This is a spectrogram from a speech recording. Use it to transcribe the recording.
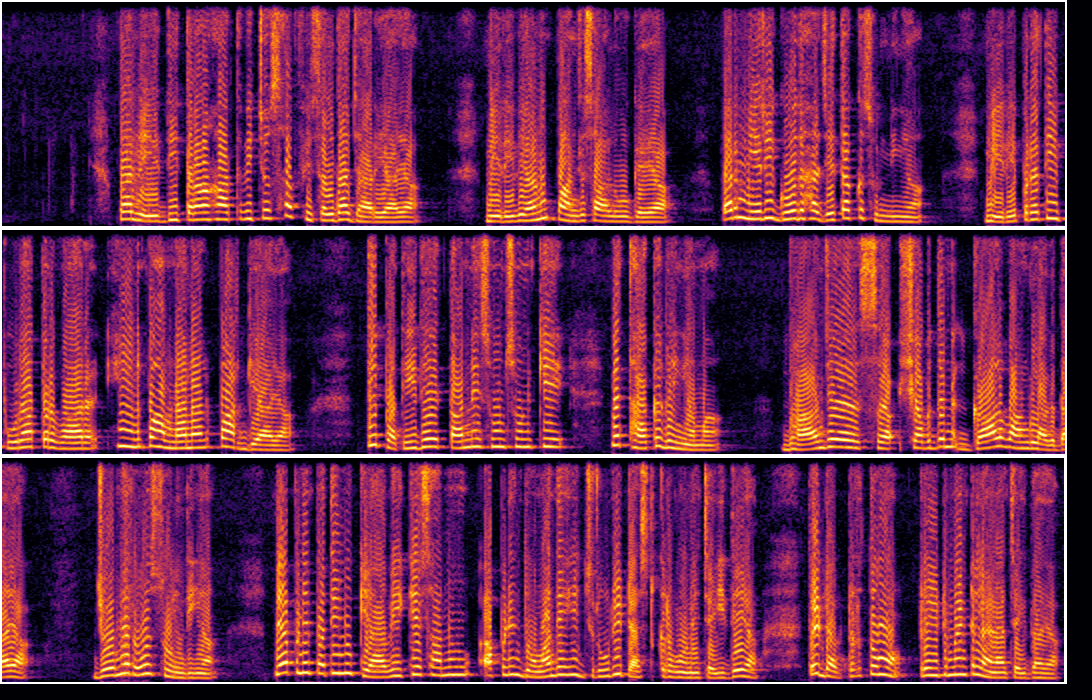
ਪਰ ਰੇਤ ਦੀ ਤਰ੍ਹਾਂ ਹੱਥ ਵਿੱਚੋਂ ਸਭ ਫਿਸਲਦਾ ਜਾ ਰਿਹਾ ਆ। ਮੇਰੇ ਵਿਆਹ ਨੂੰ 5 ਸਾਲ ਹੋ ਗਏ ਆ, ਪਰ ਮੇਰੀ ਗੋਦ ਹਜੇ ਤੱਕ ਸੁੰਨੀ ਆ। ਮੇਰੇ ਪ੍ਰਤੀ ਪੂਰਾ ਪਰਿਵਾਰ ਹੀਨ ਭਾਵਨਾ ਨਾਲ ਭਰ ਗਿਆ ਆ ਤੇ ਪਤੀ ਦੇ ਤਾਨੇ ਸੁਣ ਸੁਣ ਕੇ ਮੈਂ ਥੱਕ ਗਈ ਆ ਮਾਂ ਬਾਂਝ ਸ- ਸ਼ਬਦ ਗਾਲ ਵਾਂਗ ਲੱਗਦਾ ਆ, ਜੋ ਮੈਂ ਰੋਜ਼ ਸੁਣਦੀ ਆ। ਮੈਂ ਆਪਣੇ ਪਤੀ ਨੂੰ ਕਿਹਾ ਵੀ ਕਿ ਸਾਨੂੰ ਆਪਣੇ ਦੋਵਾਂ ਦੇ ਹੀ ਜ਼ਰੂਰੀ ਟੈਸਟ ਕਰਵਾਉਣੇ ਚਾਹੀਦੇ ਆ ਤੇ ਡਾਕਟਰ ਤੋਂ ਟ੍ਰੀਟਮੈਂਟ ਲੈਣਾ ਚਾਹੀਦਾ ਆ।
